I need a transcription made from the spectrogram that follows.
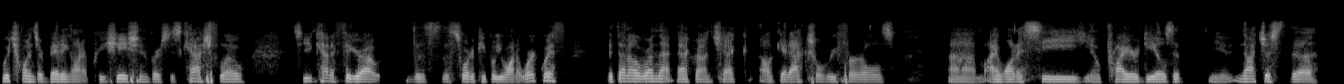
which ones are betting on appreciation versus cash flow. So you kind of figure out the, the sort of people you want to work with. But then I'll run that background check. I'll get actual referrals. Um, I want to see you know prior deals that you know not just the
